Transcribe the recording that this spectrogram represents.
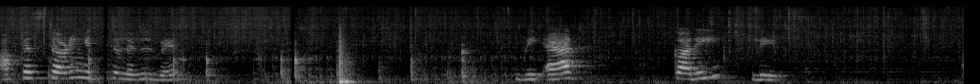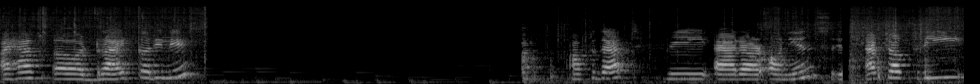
After stirring it a little bit, we add curry leaves. I have uh, dried curry leaves. After that, we add our onions. I've three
